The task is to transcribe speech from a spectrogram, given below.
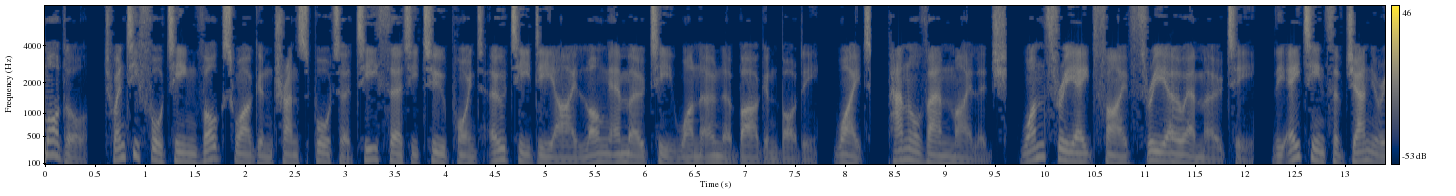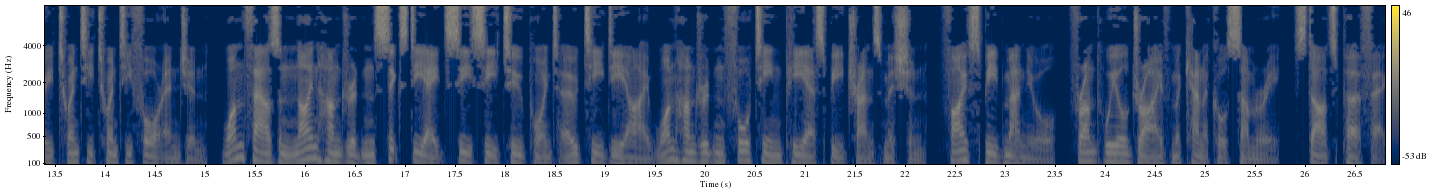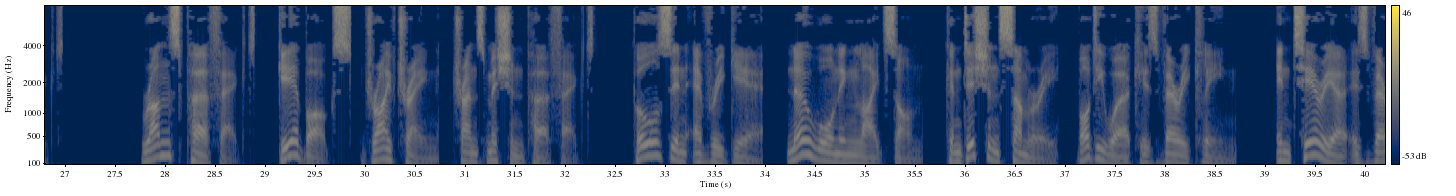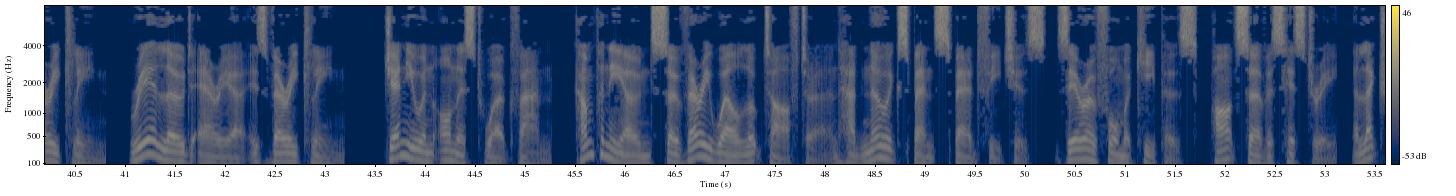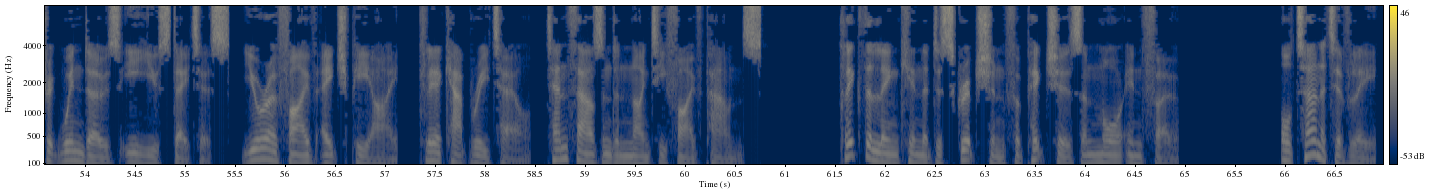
Model 2014 Volkswagen Transporter T32.0 TDI long MOT1 owner bargain body, white, panel van mileage 138530 MOT. The 18th of January 2024 engine 1968 cc 2.0 TDI 114 PSB transmission, 5-speed manual, front-wheel drive mechanical summary, starts perfect. Runs perfect. Gearbox, drivetrain, transmission perfect. Pulls in every gear. No warning lights on. Condition summary, bodywork is very clean. Interior is very clean. Rear load area is very clean. Genuine honest work van. Company owned so very well looked after and had no expense spared features, zero former keepers, part service history, electric windows EU status, Euro 5 HPI, clear cap retail, £10,095. Click the link in the description for pictures and more info. Alternatively,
